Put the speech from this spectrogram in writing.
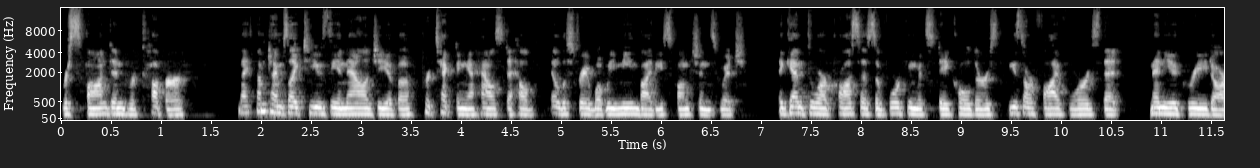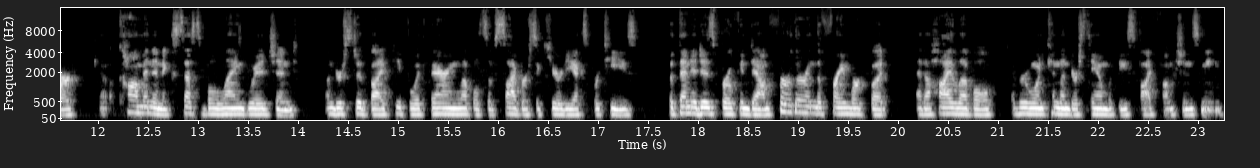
respond, and recover. And I sometimes like to use the analogy of a protecting a house to help illustrate what we mean by these functions, which again, through our process of working with stakeholders, these are five words that many agreed are common and accessible language and understood by people with varying levels of cybersecurity expertise. But then it is broken down further in the framework, but at a high level, everyone can understand what these five functions mean.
